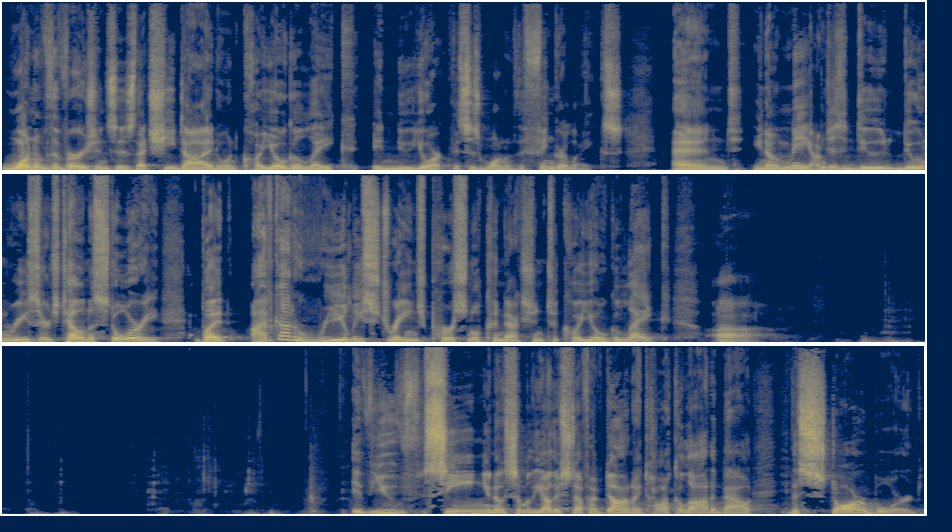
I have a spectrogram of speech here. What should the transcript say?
one of the versions is that she died on Cuyahoga Lake in New York. This is one of the Finger Lakes. And, you know, me, I'm just do, doing research, telling a story. But I've got a really strange personal connection to Cuyahoga Lake. Uh, if you've seen, you know, some of the other stuff I've done, I talk a lot about the starboard.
